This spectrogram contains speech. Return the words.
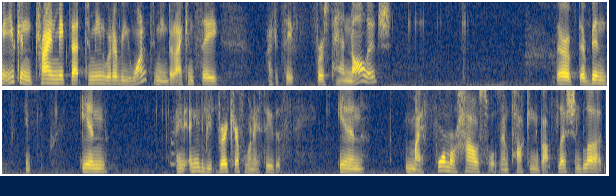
you can try and make that to mean whatever you want it to mean, but I can say, I could say firsthand knowledge. There have, there have been in, in I, I need to be very careful when I say this, in my former household, and I'm talking about flesh and blood,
